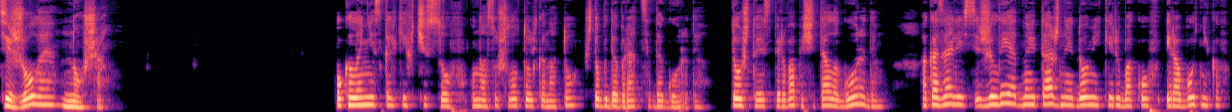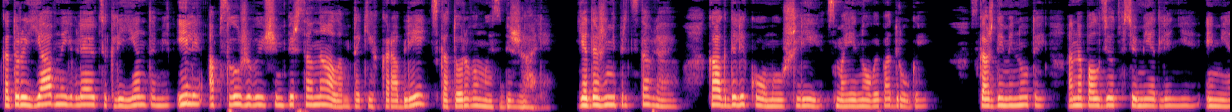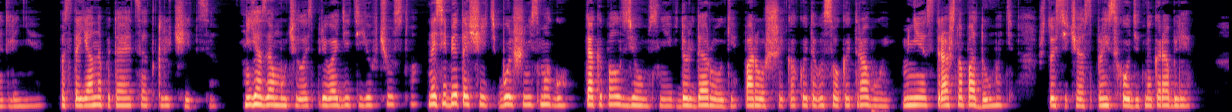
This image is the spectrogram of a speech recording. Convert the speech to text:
Тяжелая ноша. Около нескольких часов у нас ушло только на то, чтобы добраться до города. То, что я сперва посчитала городом, оказались жилые одноэтажные домики рыбаков и работников, которые явно являются клиентами или обслуживающим персоналом таких кораблей, с которого мы сбежали. Я даже не представляю, как далеко мы ушли с моей новой подругой. С каждой минутой она ползет все медленнее и медленнее, постоянно пытается отключиться. Я замучилась приводить ее в чувство. На себе тащить больше не смогу. Так и ползем с ней вдоль дороги, поросшей какой-то высокой травой. Мне страшно подумать, что сейчас происходит на корабле.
